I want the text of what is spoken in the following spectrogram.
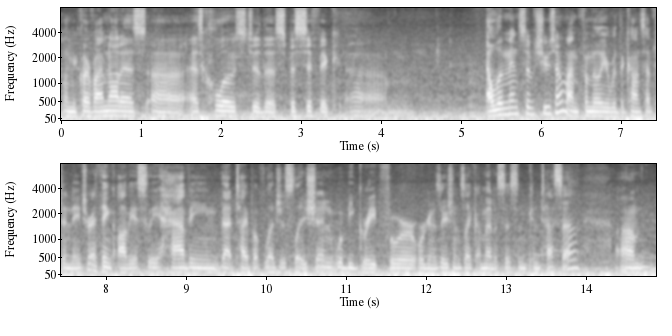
let me clarify. I'm not as uh, as close to the specific. Elements of Choose Home. I'm familiar with the concept in nature. I think obviously having that type of legislation would be great for organizations like Amedisys and Contessa. Um,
